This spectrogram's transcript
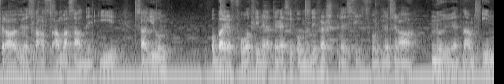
fra USAs ambassade i Saigon. Og bare få timer etter det så kom jo de første stridsvognene fra Nord-Vietnam inn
